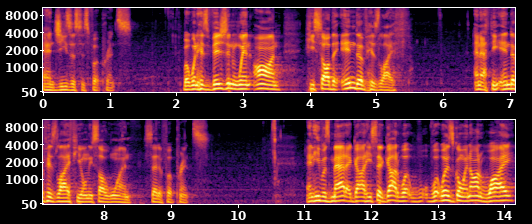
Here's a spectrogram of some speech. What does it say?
and Jesus' footprints. But when his vision went on, he saw the end of his life. And at the end of his life, he only saw one set of footprints. And he was mad at God. He said, God, what, what was going on? Why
